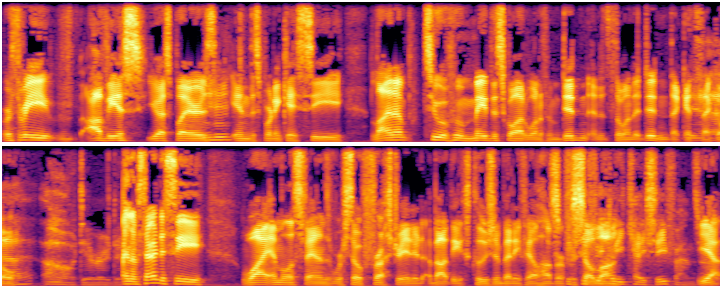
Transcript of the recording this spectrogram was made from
or three obvious U.S. players Mm-hmm. in the Sporting KC lineup. Two of whom made the squad, one of whom didn't, and it's the one that didn't that gets that goal. Oh dear, oh dear. And I'm starting to see why MLS fans were so frustrated about the exclusion of Benny Feilhaber for so long. Specifically KC fans. Yeah.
